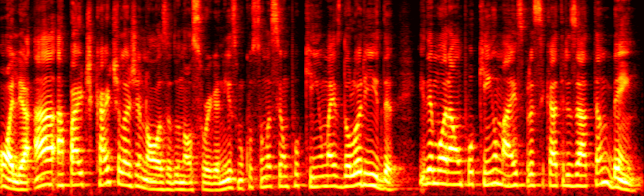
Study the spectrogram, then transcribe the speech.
Olha, a, a parte cartilaginosa do nosso organismo costuma ser um pouquinho mais dolorida e demorar um pouquinho mais para cicatrizar também.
